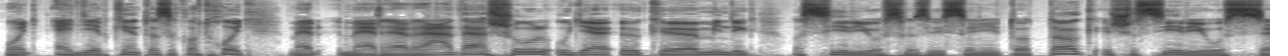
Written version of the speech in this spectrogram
Hogy egyébként azokat hogy, mert, mert ráadásul ugye ők mindig a Siriushoz viszonyítottak, és a Sirius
